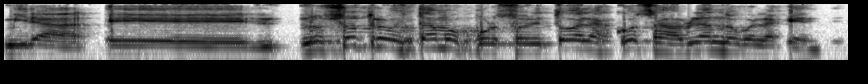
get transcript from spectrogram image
Mira, eh, nosotros estamos por sobre todas las cosas hablando con la gente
